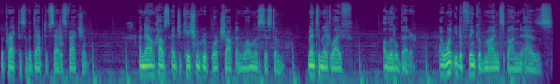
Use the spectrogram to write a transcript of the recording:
the practice of adaptive satisfaction, a Now House education group workshop and wellness system meant to make life a little better. I want you to think of Mindspun as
